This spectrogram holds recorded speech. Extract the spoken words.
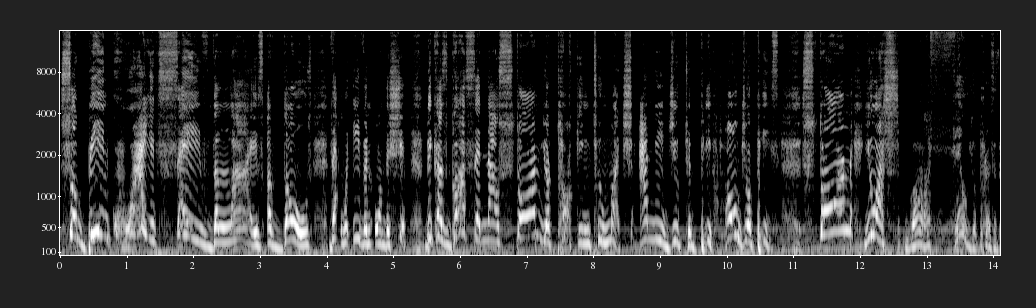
So being quiet saved the lives of those that were even on the ship. Because God said, now storm, you're talking too much. I need you to be, hold your peace. Storm, you are, God, I feel your presence.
